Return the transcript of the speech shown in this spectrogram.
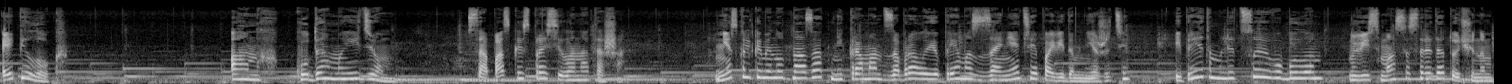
Эпилог. «Анх, куда мы идем?» — с опаской спросила Наташа. Несколько минут назад некромант забрал ее прямо с занятия по видам нежити, и при этом лицо его было весьма сосредоточенным.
